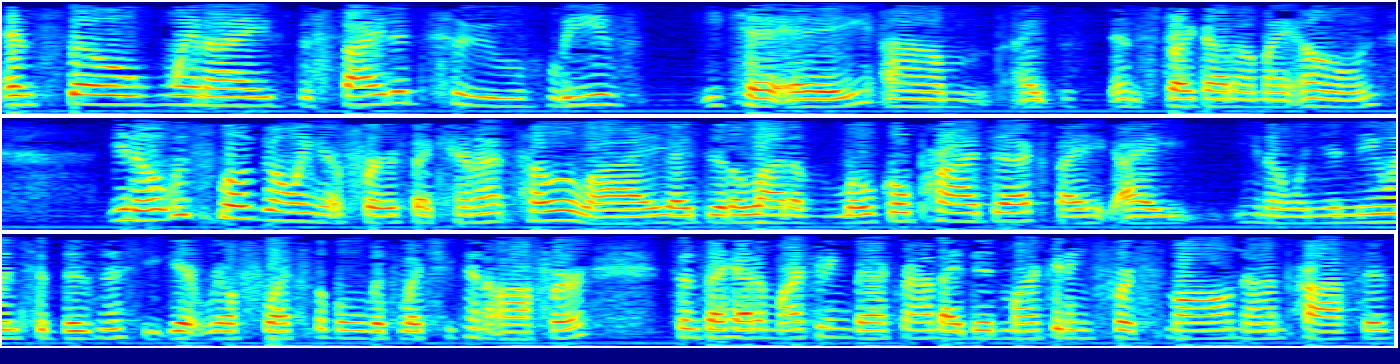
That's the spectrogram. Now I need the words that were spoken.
And so when I decided to leave EKA um, I and strike out on my own. You know, it was slow going at first. I cannot tell a lie. I did a lot of local projects. I, I you know, when you're new into business, you get real flexible with what you can offer. Since I had a marketing background, I did marketing for small nonprofits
